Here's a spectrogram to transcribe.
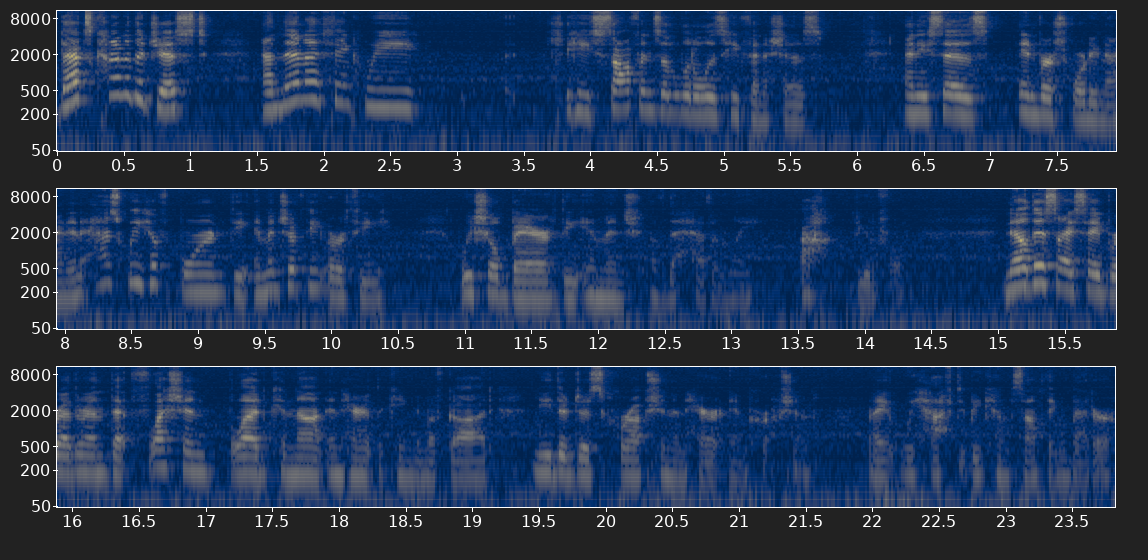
that's kind of the gist. And then I think we, he softens a little as he finishes. And he says in verse 49, And as we have borne the image of the earthy, we shall bear the image of the heavenly. Ah, beautiful. Know this I say, brethren, that flesh and blood cannot inherit the kingdom of God, neither does corruption inherit incorruption. Right? We have to become something better.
